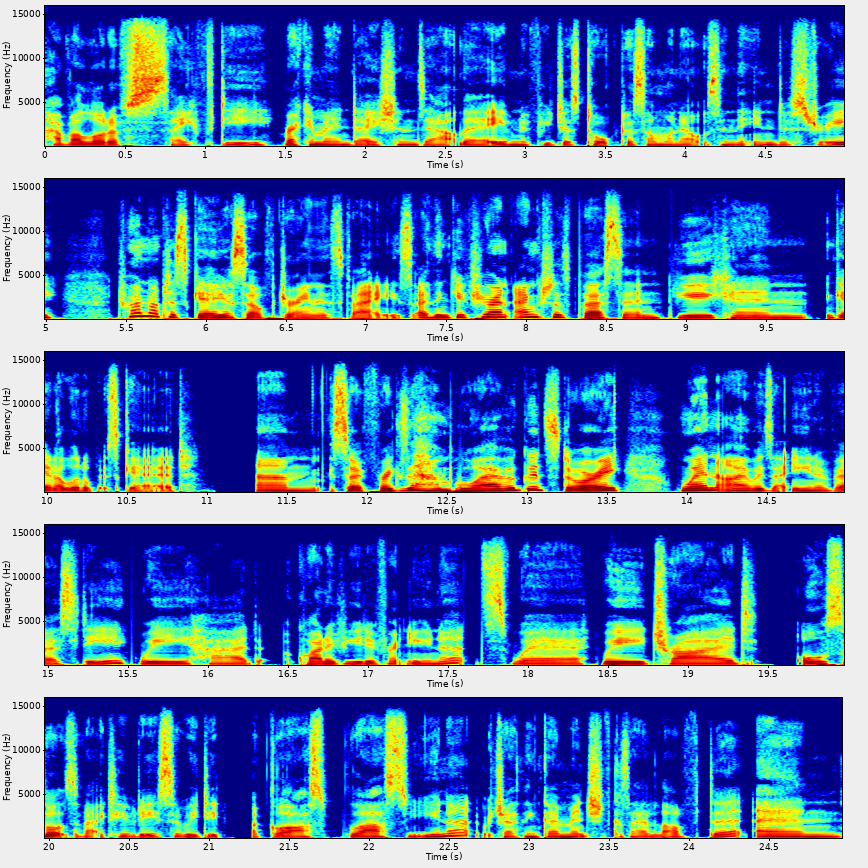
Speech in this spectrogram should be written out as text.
have a lot of safety recommendations out there, even if you just talk to someone else in the industry. Try not to scare yourself during this phase. I think if you're an anxious person, you can get a little bit scared. Um, so, for example, I have a good story. When I was at university, we had quite a few different units where we tried all sorts of activities. So we did a glass glass unit, which I think I mentioned because I loved it, and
